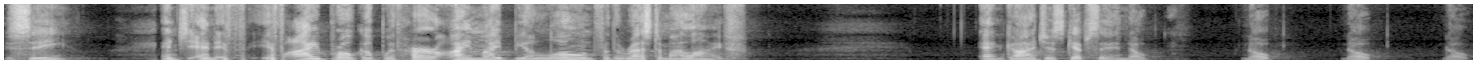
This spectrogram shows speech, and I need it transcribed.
You see? And, and if, if I broke up with her, I might be alone for the rest of my life. And God just kept saying, nope, nope, nope, nope.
